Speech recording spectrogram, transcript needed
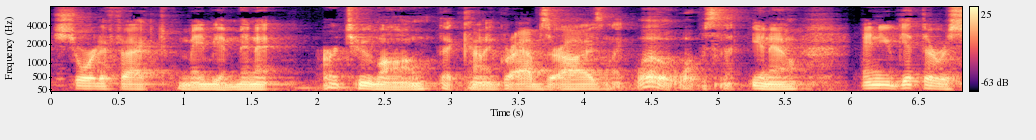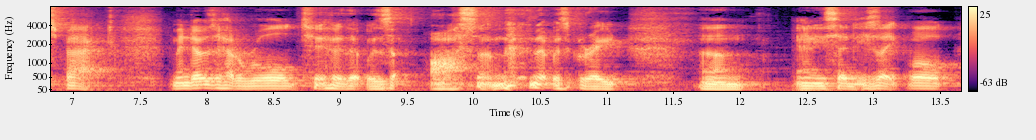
short effect, maybe a minute or two long that kind of grabs their eyes and like, whoa, what was that? You know, and you get their respect. Mendoza had a rule too that was awesome. that was great. Um, and he said, he's like, well,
